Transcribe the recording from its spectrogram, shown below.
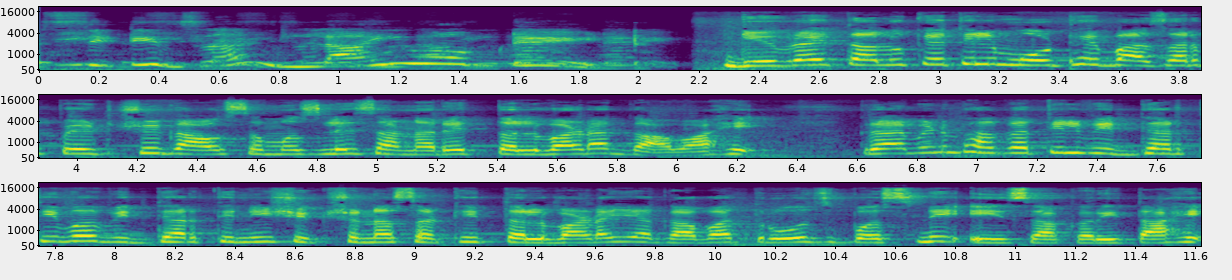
citizen live update Georai तालुक्यातील मोठे बाजारपेठचे गाव समजले जाणारे तलवाडा गाव आहे. ग्रामीण भागातील विद्यार्थी व विद्यार्थिनी शिक्षणासाठी तलवाडा या गावात रोज बसने ये जा करीत आहे.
